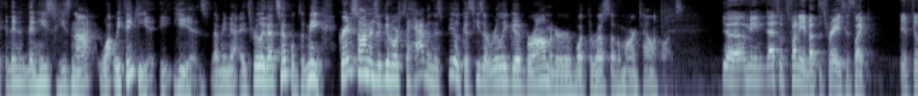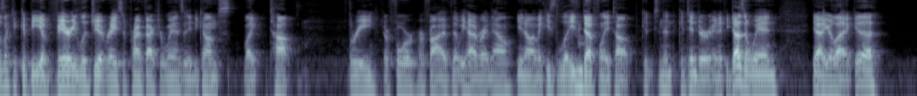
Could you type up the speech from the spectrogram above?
then then he's he's not what we think he he is. I mean, it's really that simple to me. Greatest honor is a good horse to have in this field because he's a really good barometer of what the rest of them are talent wise. Yeah, I mean that's what's funny about this race. It's like it feels like it could be a very legit race if Prime Factor wins and he becomes like top three or four or five that we have right now. You know, I mean, he's he's mm-hmm. definitely top contender, and if he doesn't win, yeah, you're like, yeah,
